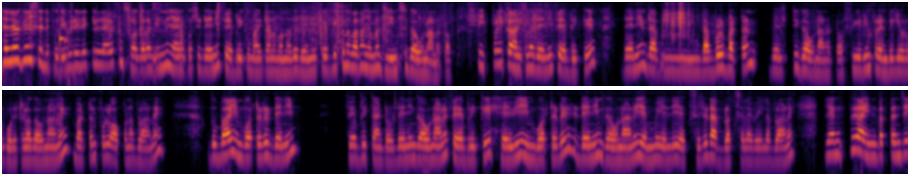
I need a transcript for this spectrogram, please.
ഹലോ ഗൈസ് എന്റെ പുതിയ വീഡിയോയിലേക്ക് എല്ലാവർക്കും സ്വാഗതം. ഇന്ന് ഞാൻ കുറച്ച് ഡെനി ഫാബ്രിക്കുമായിട്ടാണ് വന്നത്. ഡെനി ഫാബ്രിക് എന്ന് പറഞ്ഞാൽ നമ്മൾ ജീൻസ് ഗൗണാണ് കേട്ടോ. അപ്പോൾ ഇപ്പോൾ ഈ കാണിക്കുന്ന denim fabric denim double button belt ഗൗണാണ് കേട്ടോ. ഫീഡിയും ഫ്രണ്ടിലോട് കൂടിയിട്ടുള്ള ഗൗണാണ് ബട്ടൺ ഫുൾ ഓപ്പണബിൾ ആണ്. ദുബായ് ഇമ്പോർട്ടഡ് ഡെനിം ഫാബ്രിക് ആണ് കേട്ടോ ഡെനിം ഗൗണാണ് ഫാബ്രിക് ഹെവി ഇമ്പോർട്ടഡ് ഡെനിം ഗൗണാണ് M L XL double XL available ആണ്. ലെങ്ത്ത് അൻപത്തഞ്ച്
